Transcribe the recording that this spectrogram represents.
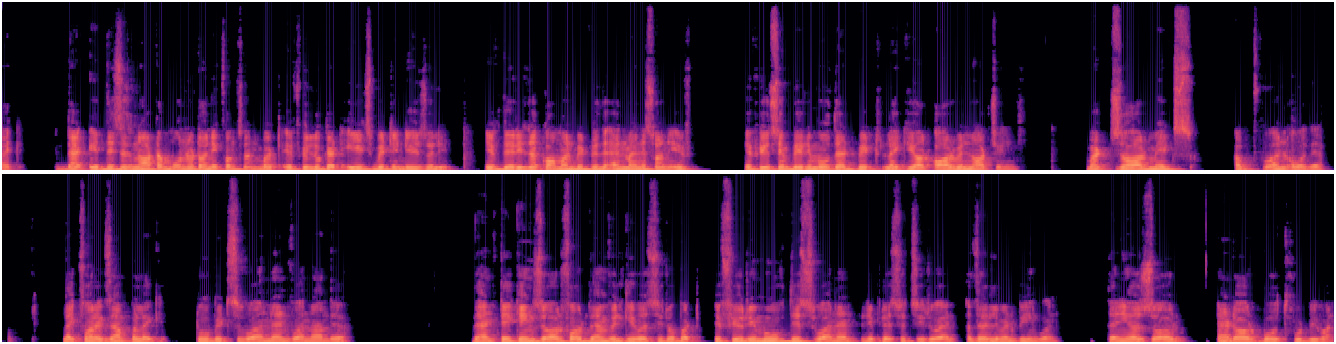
Like that it, this is not a monotonic function, but if you look at each bit individually, if there is a common bit with n minus 1, if if you simply remove that bit, like your OR will not change. But XOR makes a one over there. Like for example, like two bits one and one on there then taking XOR for them will give us 0 but if you remove this 1 and replace with 0 and other element being 1 then your XOR and OR both would be 1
